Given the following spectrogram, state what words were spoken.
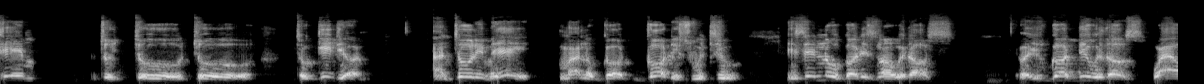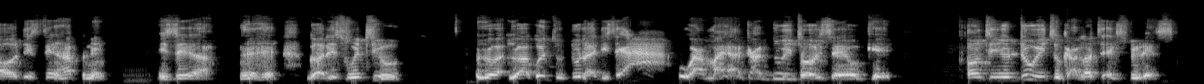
came to to to to Gideon and told him, "Hey, man of God, God is with you." He said, "No, God is not with us. Well, if God be with us, why all these things happening?" He said, ah, "God is with you. You are, you are going to do like this." Say, "Ah, who am I? I can't do it." all." He say, "Okay." Until you do it, you cannot experience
